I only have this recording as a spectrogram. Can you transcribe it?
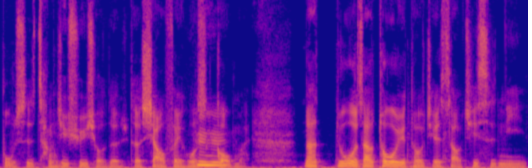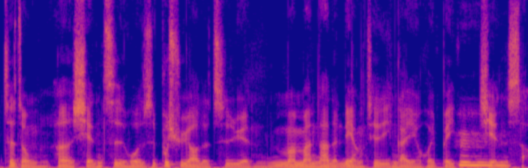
不是长期需求的的消费或是购买，那如果再透过源头减少，其实你这种呃闲置或者是不需要的资源，慢慢它的量其实应该也会被减少。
